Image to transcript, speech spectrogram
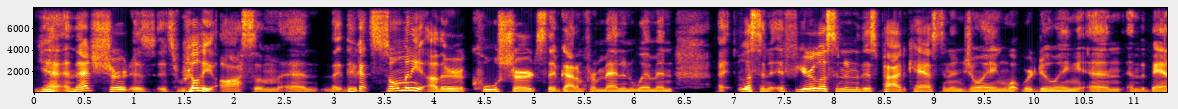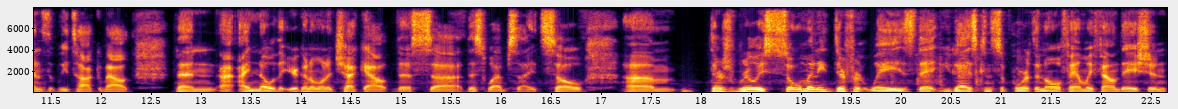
Yeah, and that shirt is it's really awesome, and they- they've got so many other cool shirts. They've got them for men and women. Uh, Listen, if you're listening to this podcast and enjoying what we're doing and and the bands that we talk about, then I, I know that you're going to want to check out this uh, this website. So um, there's really so many different ways that you guys can support the Nowell Family Foundation,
